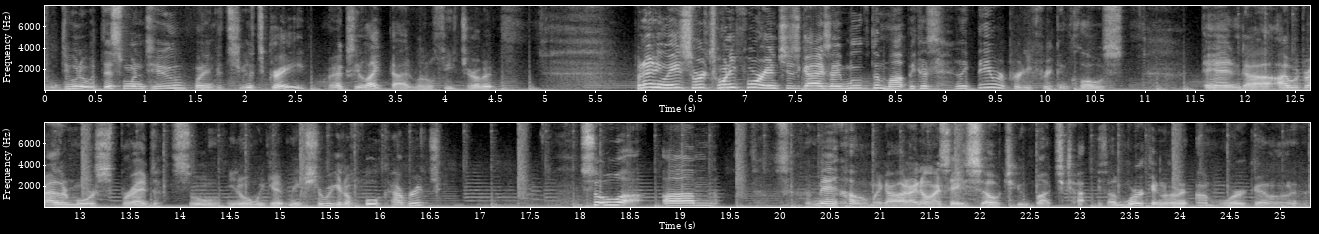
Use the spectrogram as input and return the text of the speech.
I'm doing it with this one too like it's it's great i actually like that little feature of it but anyways we're 24 inches guys. I moved them up because like they were pretty freaking close. And uh, i would rather more spread so you know we get make sure we get a full coverage. So uh, um man oh my god i know i say so too much guys. I'm working on it. I'm working on it.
